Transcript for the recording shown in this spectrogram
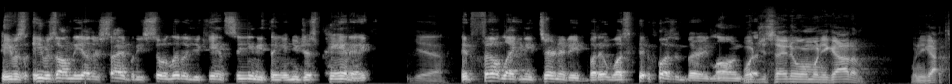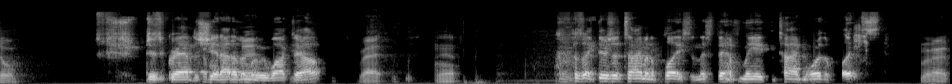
he was he was on the other side, but he's so little you can't see anything, and you just panic. Yeah. It felt like an eternity, but it was it wasn't very long. What'd but you say to him when you got him? When you got to him? just grabbed the shit out of him and we walked out. Right. Yeah. I was like, "There's a time and a place, and this definitely ain't the time or the place." Right.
